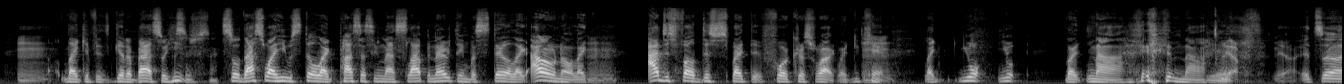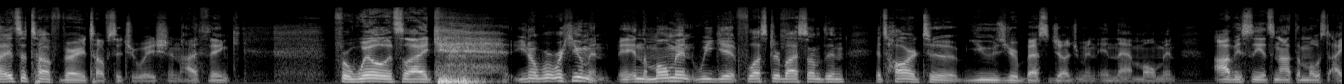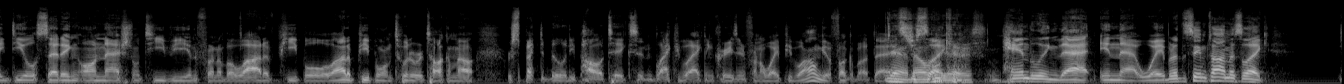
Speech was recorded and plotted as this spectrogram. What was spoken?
Like if it's good or bad. So he interesting. so that's why he was still like processing that slap and everything, but still like I don't know, like I just felt disrespected for Chris Rock. Like you can't like you you like nah nah. yeah, yeah. It's uh it's a tough, very tough situation. I think for Will, it's like, you know, we're we're human. In the moment we get flustered by something, it's hard to use your best judgment in that moment. Obviously, it's not the most ideal setting on national TV in front of a lot of people. A lot of people on Twitter are talking about respectability politics and black people acting crazy in front of white people. I don't give a fuck about that. Yeah, it's just no, like handling that in that way. But at the same time, it's like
